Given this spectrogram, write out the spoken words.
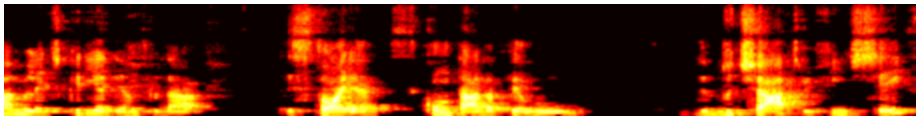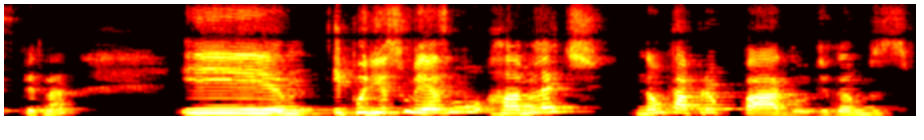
Hamlet cria dentro da história contada pelo do teatro, enfim, de Shakespeare, né? E, e por isso mesmo Hamlet não está preocupado, digamos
